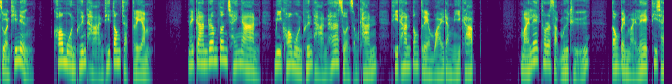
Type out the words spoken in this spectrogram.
ส่วนที่ 1 ข้อมูลพื้นฐานที่ต้องจัดเตรียม ในการเริ่มต้นใช้งาน มีข้อมูลพื้นฐาน 5 ส่วนสำคัญ ที่ท่านต้องเตรียมไว้ดังนี้ครับ หมายเลขโทรศัพท์มือถือ ต้องเป็นหมายเลขที่ใช้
